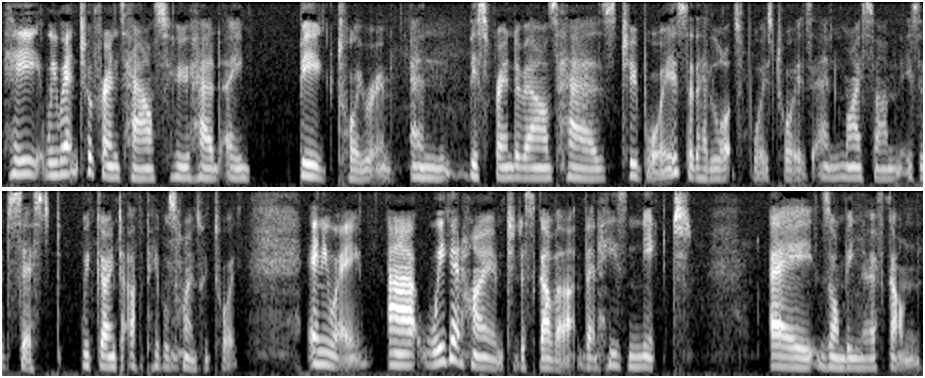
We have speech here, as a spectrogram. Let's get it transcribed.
He, we went to a friend's house who had a big toy room, and this friend of ours has two boys, so they had lots of boys' toys, and my son is obsessed with going to other people's homes with toys. Anyway, uh, we get home to discover that he's nicked a zombie Nerf gun.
